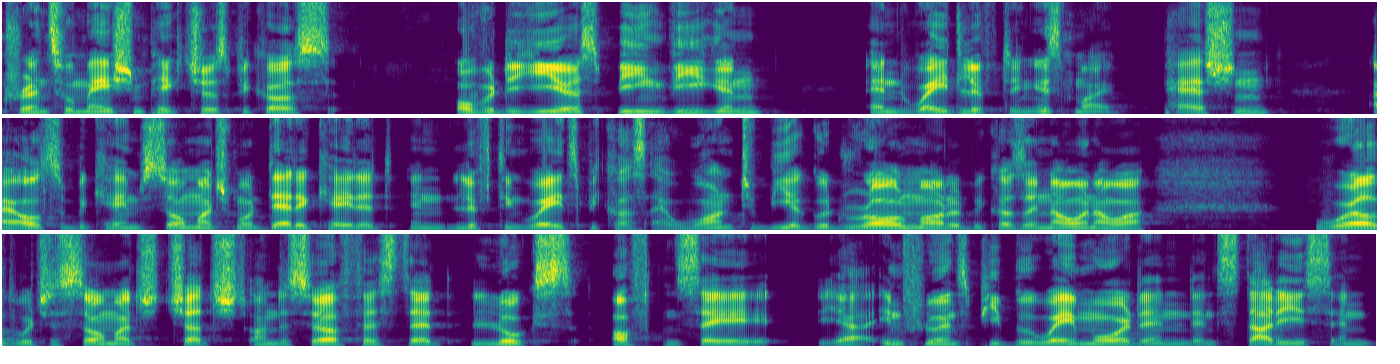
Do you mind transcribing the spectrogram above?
transformation pictures, because over the years, being vegan and weightlifting is my passion. I also became so much more dedicated in lifting weights because I want to be a good role model. Because I know in our world, which is so much judged on the surface, that looks often say, yeah, influence people way more than than studies and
